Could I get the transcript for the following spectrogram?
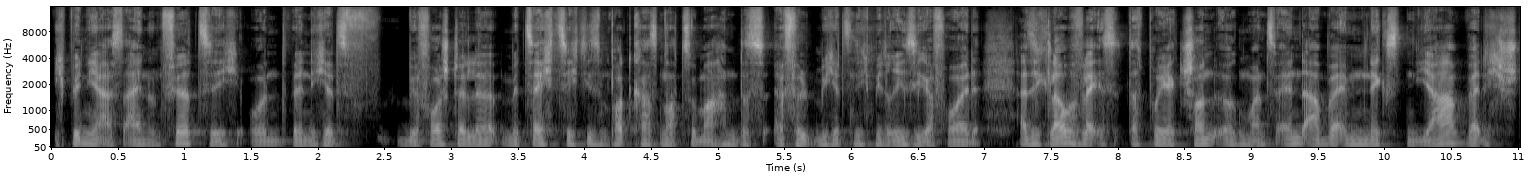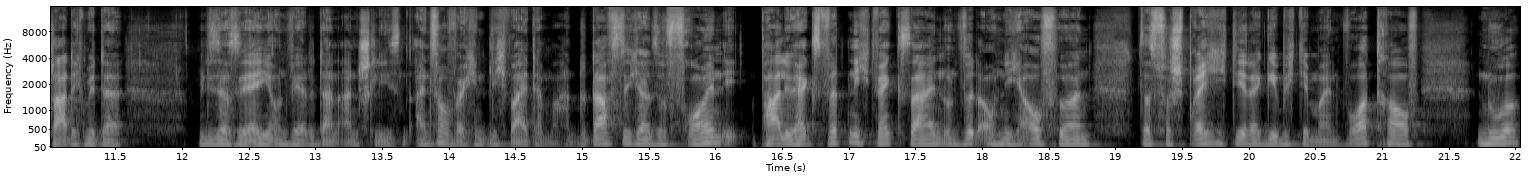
ich bin ja erst 41 und wenn ich jetzt mir vorstelle, mit 60 diesen Podcast noch zu machen, das erfüllt mich jetzt nicht mit riesiger Freude. Also ich glaube, vielleicht ist das Projekt schon irgendwann zu Ende, aber im nächsten Jahr werde ich, starte ich mit der, mit dieser Serie und werde dann anschließend einfach wöchentlich weitermachen. Du darfst dich also freuen, Paleo Hacks wird nicht weg sein und wird auch nicht aufhören. Das verspreche ich dir, da gebe ich dir mein Wort drauf. Nur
